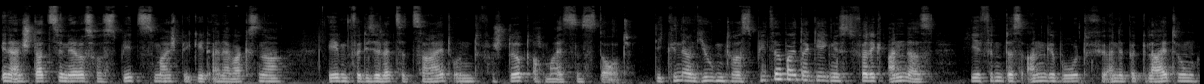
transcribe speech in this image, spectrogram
In ein stationäres Hospiz zum Beispiel geht ein Erwachsener eben für diese letzte Zeit und verstirbt auch meistens dort. Die Kinder- und Jugendhospizarbeit dagegen ist völlig anders. Hier findet das Angebot für eine Begleitung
